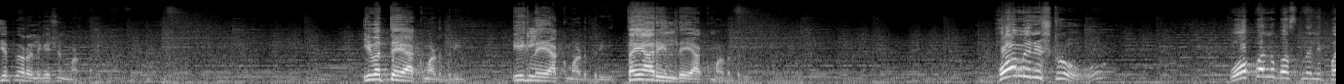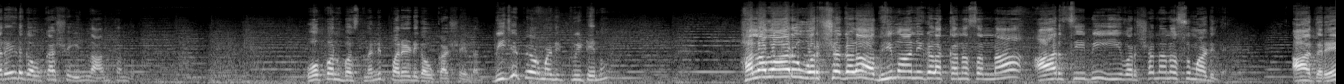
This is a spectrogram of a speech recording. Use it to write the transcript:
ಬಿಜೆಪಿ ಅವರು ಅಲಿಗೇಷನ್ ಮಾಡ್ತಾರೆ. ಇವತ್ತೇ ಯಾಕೆ ಮಾಡಿದ್ರಿ? ಈಗಲೇ ಯಾಕೆ ಮಾಡಿದ್ರಿ? ತಯಾರಿ ಇಲ್ಲದೆ ಯಾಕೆ ಮಾಡಿದ್ರಿ? ಹೋಮ್ ಮಿನಿಸ್ಟ್ರು ಓಪನ್ ಬಸ್ನಲ್ಲಿ ಪರೇಡ್ಗೆ ಅವಕಾಶ ಇಲ್ಲ ಅಂತಂದ್ರು. ಓಪನ್ ಬಸ್ನಲ್ಲಿ ಪರೇಡ್ಗೆ ಅವಕಾಶ ಇಲ್ಲ. ಬಿಜೆಪಿ ಅವರು ಮಾಡಿದ ಟ್ವೀಟ್ ಏನು? ಹಲವಾರು ವರ್ಷಗಳ ಅಭಿಮಾನಿಗಳ ಕನಸನ್ನ ಆರ್ ಸಿ ಬಿ ಈ ವರ್ಷ ನನಸು ಮಾಡಿದೆ. ಆದರೆ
